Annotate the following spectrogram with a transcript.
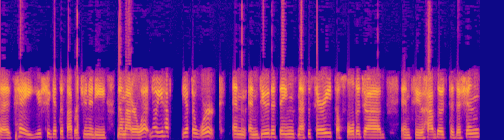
says, hey, you should get this opportunity no matter what. No, you have you have to work and and do the things necessary to hold a job and to have those positions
